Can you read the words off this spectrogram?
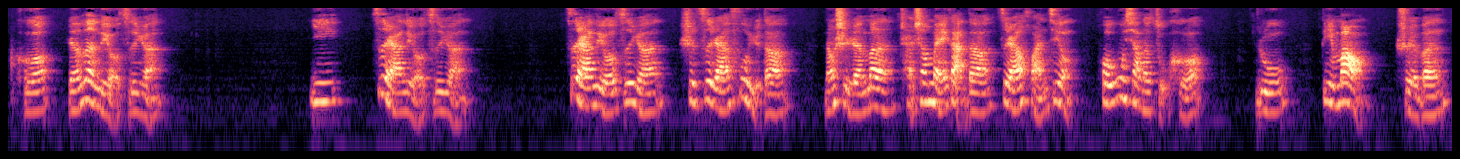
和人文旅游资源。一自然旅游资源，自然旅游资源是自然赋予的，能使人们产生美感的自然环境或物象的组合，如地貌、水文、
